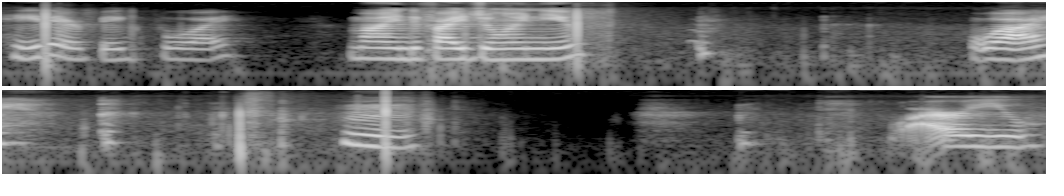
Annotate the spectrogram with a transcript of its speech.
Hey there, big boy. Mind if I join you? Why? Hmm. Why are you?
